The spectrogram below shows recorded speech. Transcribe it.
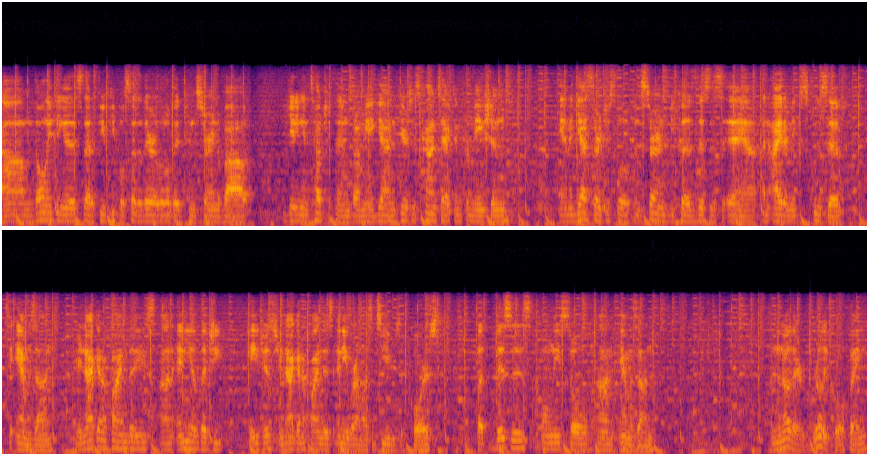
Um, the only thing is that a few people said that they're a little bit concerned about getting in touch with him. But I mean, again, here's his contact information. And I guess they're just a little concerned because this is a, an item exclusive to Amazon. You're not going to find these on any of the Jeep pages. You're not going to find this anywhere unless it's used, of course. But this is only sold on Amazon. Another really cool thing,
